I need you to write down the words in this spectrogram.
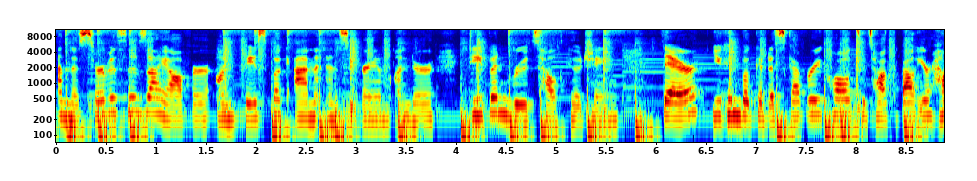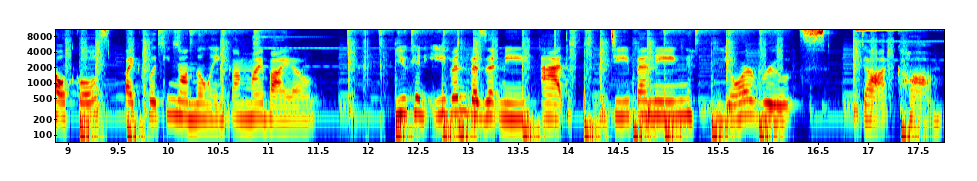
and the services I offer on Facebook and Instagram under Deepened Roots Health Coaching. There, you can book a discovery call to talk about your health goals by clicking on the link on my bio. You can even visit me at deepeningyourroots.com.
